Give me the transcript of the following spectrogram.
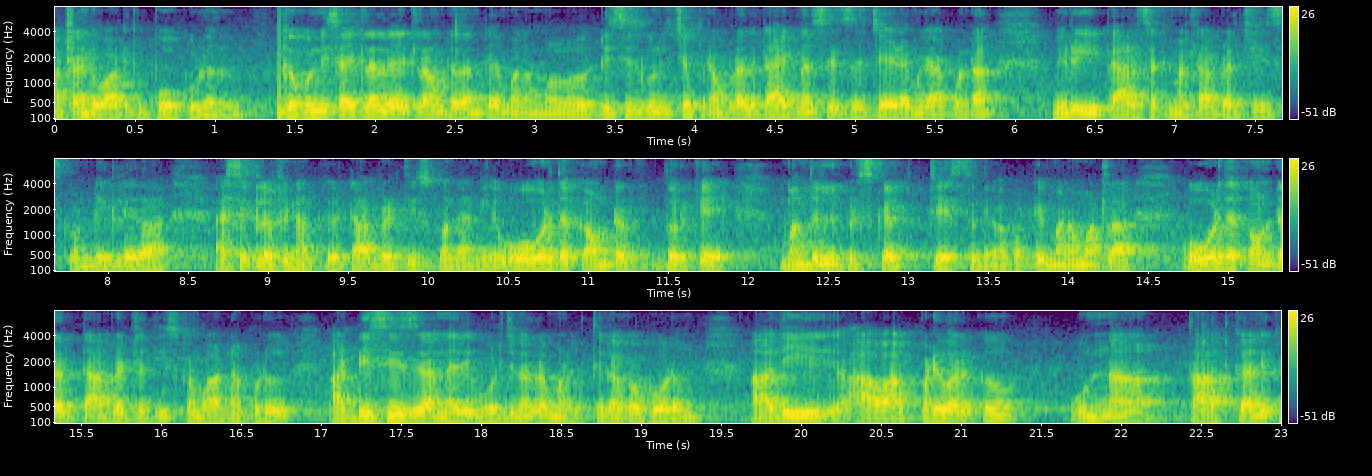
అట్లాంటి వాటికి పోకూడదు. ఇంకా కొన్ని సైట్లలో ఎట్లా ఉంటుందంటే మనము డిసీజ్ గురించి చెప్పినప్పుడు అది డయాగ్నోసిస్ చేయడమే కాకుండా మీరు ఈ పారాసెటమాల్ ట్యాబ్లెట్ తీసుకోండి లేదా అసిక్లోఫినాక్ టాబ్లెట్ తీసుకోండి అని ఓవర్ ద కౌంటర్ దొరికే మందుల్ని ప్రిస్క్రైబ్ చేస్తుంది కాబట్టి మనం అట్లా ఓవర్ ద కౌంటర్ టాబ్లెట్లు తీసుకొని వాడినప్పుడు ఆ డిసీజ్ అనేది ఒరిజినల్గా మనకు తెలియకపోవడం అది అప్పటి వరకు ఉన్న తాత్కాలిక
